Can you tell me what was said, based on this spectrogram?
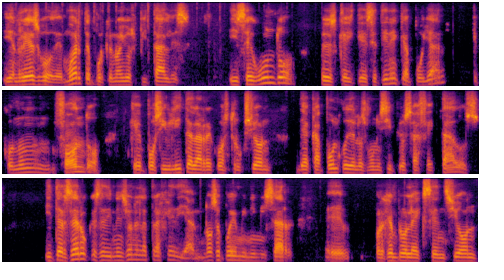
y en riesgo de muerte porque no hay hospitales. Y segundo, pues que, que se tiene que apoyar con un fondo que posibilite la reconstrucción de Acapulco y de los municipios afectados. Y tercero, que se dimensione la tragedia. No se puede minimizar, eh, por ejemplo, la exención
